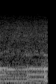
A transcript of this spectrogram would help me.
Bye.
